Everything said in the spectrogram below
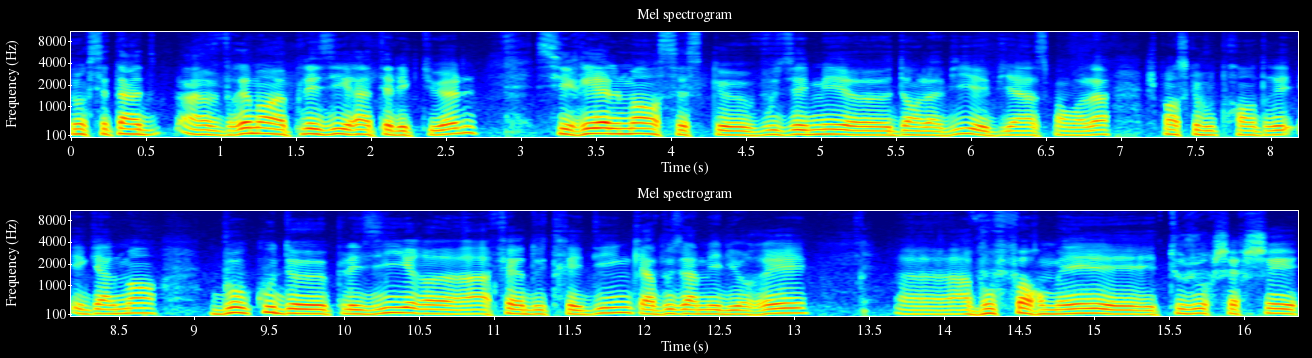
Donc c'est vraiment un plaisir intellectuel. Si réellement c'est ce que vous aimez euh, dans la vie, eh bien à ce moment-là je pense que vous prendrez également beaucoup de plaisir euh, à faire du trading, à vous améliorer, euh, à vous former et toujours chercher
